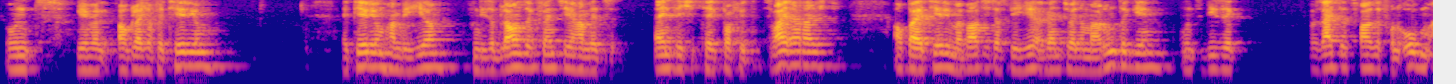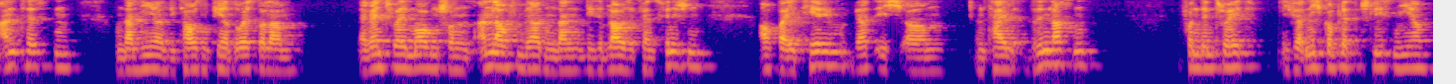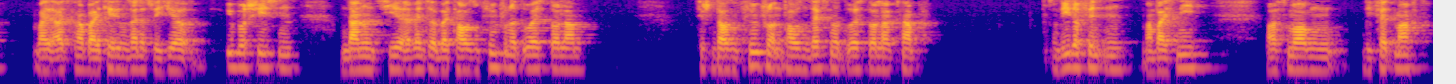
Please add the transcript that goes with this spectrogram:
Und gehen wir auch gleich auf Ethereum. Ethereum haben wir hier, von dieser blauen Sequenz hier, haben wir jetzt endlich Take Profit 2 erreicht. Auch bei Ethereum erwarte ich, dass wir hier eventuell nochmal runtergehen und diese Seitwärtsphase von oben antesten und dann hier die 1400 US-Dollar eventuell morgen schon anlaufen werden und dann diese blaue Sequenz finishen. Auch bei Ethereum werde ich ähm, einen Teil drin lassen von dem Trade. Ich werde nicht komplett schließen hier, weil es kann bei Ethereum sein, dass wir hier überschießen und dann uns hier eventuell bei 1500 US-Dollar, zwischen 1500 und 1600 US-Dollar knapp wiederfinden. Man weiß nie, was morgen die Fed macht.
